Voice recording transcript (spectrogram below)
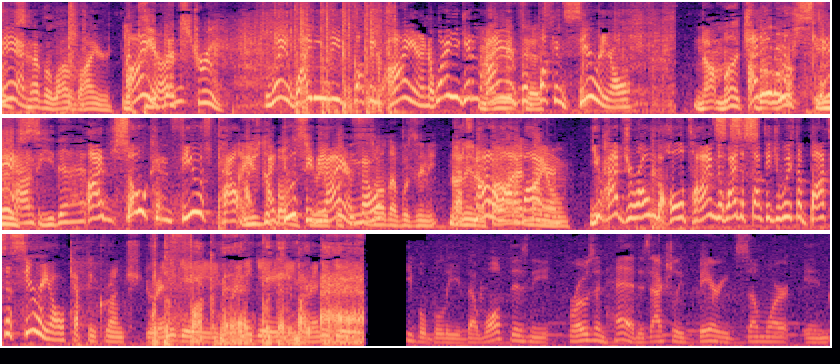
understand. have a lot of iron. Let's see if Iron? that's true. Wait, why do you need fucking iron? Why are you getting Magnet iron from test. fucking cereal? Not much, I but don't look, understand. can you see that? I'm so confused, pal. I used I do the see the cereal, but iron, this though. is all that was in it. Not That's enough. not a lot of iron. You had your own the whole time. Then why the fuck did you waste a box of cereal? Captain Crunch. What the fuck, man? Put that in my ass. People believe that Walt Disney frozen head is actually buried somewhere in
